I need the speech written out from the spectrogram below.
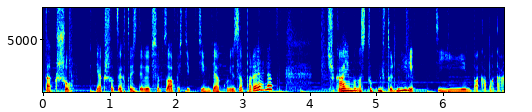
Так що, якщо це хтось дивився в записі, всім дякую за перегляд. Чекаємо наступних турнірів. Всім пока-пока.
